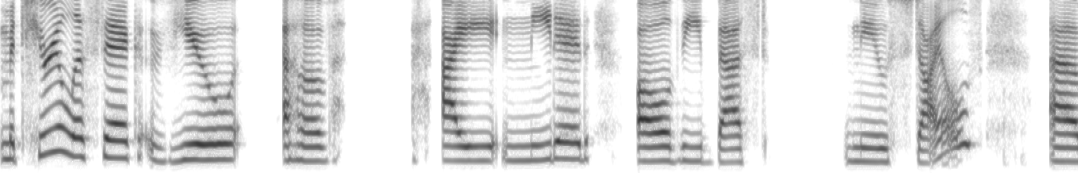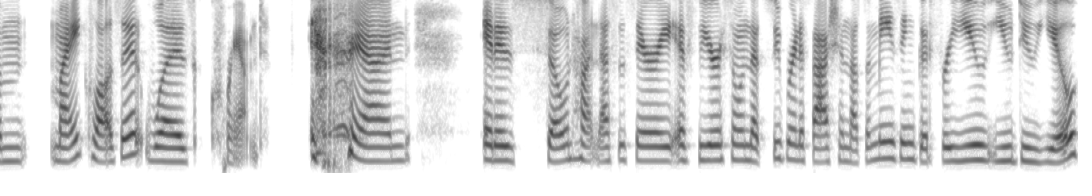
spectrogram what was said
materialistic view of I needed all the best new styles. Um, my closet was crammed. and it is so not necessary. If you're someone that's super into fashion, that's amazing. Good for you. You do you.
